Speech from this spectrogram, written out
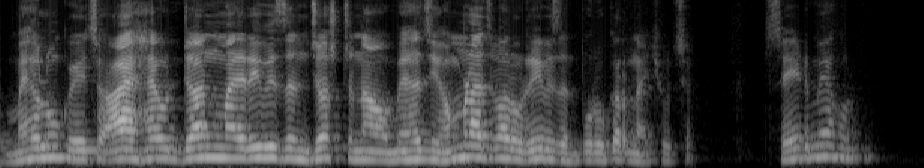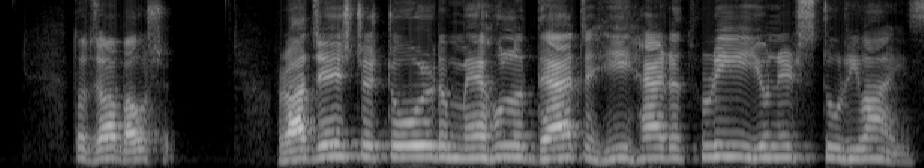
મહેલું કહે છે I have done my revision just now મેં હજી હમણાં જ મારું રિવિઝન પૂરું કરી નાખ્યું છે. સેડ મેહુલ. તો જવાબ આવશે. Rajesh told Mehul that he had three units to revise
